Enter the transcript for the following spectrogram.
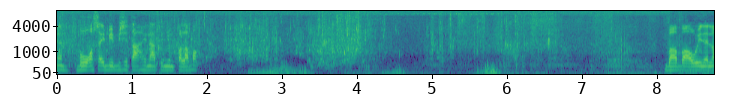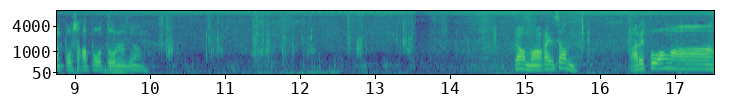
Yan, bukas ay bibisitahin natin yung palabak. Babawi na lang po sa kaputol yan. Yan mga kainsan. Ari po ang ah,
